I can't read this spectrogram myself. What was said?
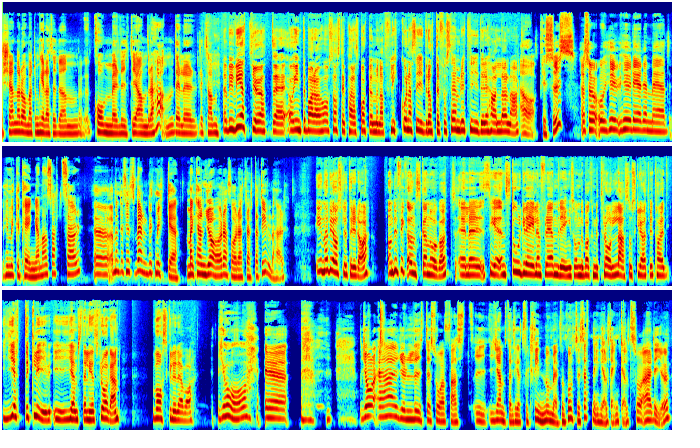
känner de att de hela tiden kommer lite i andra hand? Eller liksom... Ja, vi vet ju att, eh, och inte bara hos oss i parasporten, men att flickornas idrotter får sämre tider i hallarna. Ja, precis. Alltså, och hur, hur är det med hur mycket pengar man satsar? Eh, men det finns väldigt mycket man kan göra för att rätta till det här. Innan vi avslutar idag, om du fick önska något eller se en stor grej eller en förändring som du bara kunde trolla så skulle jag att vi tar ett jättekliv i jämställdhetsfrågan. Vad skulle det vara? Ja, eh, jag är ju lite så fast i jämställdhet för kvinnor med funktionsnedsättning helt enkelt. Så är det ju.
